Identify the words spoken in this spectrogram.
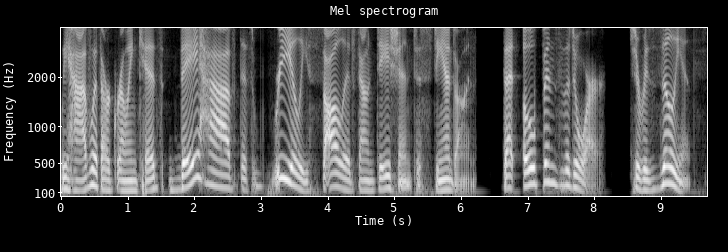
we have with our growing kids, they have this really solid foundation to stand on that opens the door to resilience,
